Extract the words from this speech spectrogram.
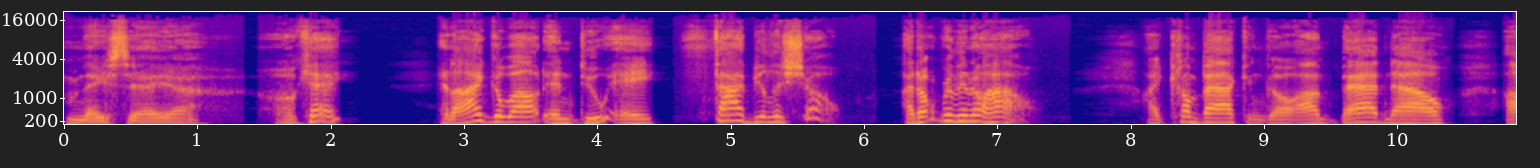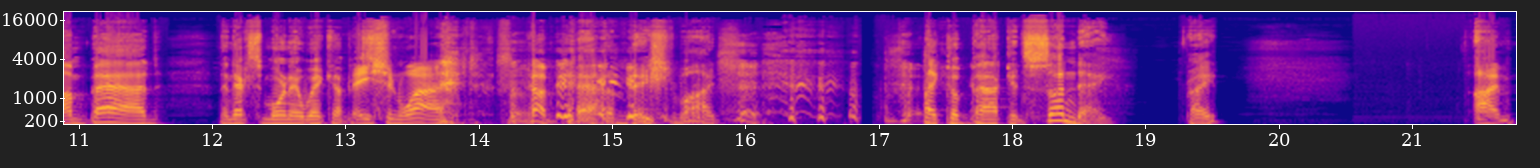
And they say, uh, okay. And I go out and do a fabulous show. I don't really know how. I come back and go, I'm bad now. I'm bad. The next morning I wake up. Nationwide. I'm bad. I'm nationwide. I come back and Sunday, right? I'm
